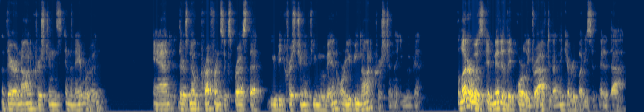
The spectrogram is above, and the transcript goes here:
that there are non Christians in the neighborhood, and there's no preference expressed that you be Christian if you move in or you be non Christian that you move in. The letter was admittedly poorly drafted. I think everybody's admitted that.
